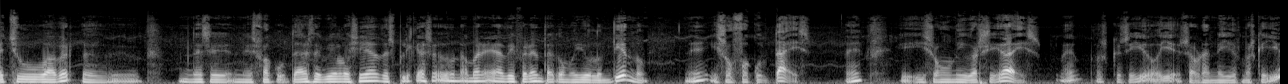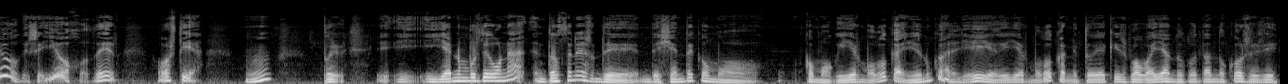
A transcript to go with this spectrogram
hecho a ver en las facultades de biología te explicas de una manera diferente como yo lo entiendo ¿eh? y son facultades ¿eh? y, son universidades ¿eh? pues qué sé yo oye sabrán ellos más que yo qué sé yo joder hostia pues y, ya no os digo nada. Entonces de, gente como como Guillermo Doca yo nunca leí a Guillermo Doca ni estoy aquí esboballando contando cosas y,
